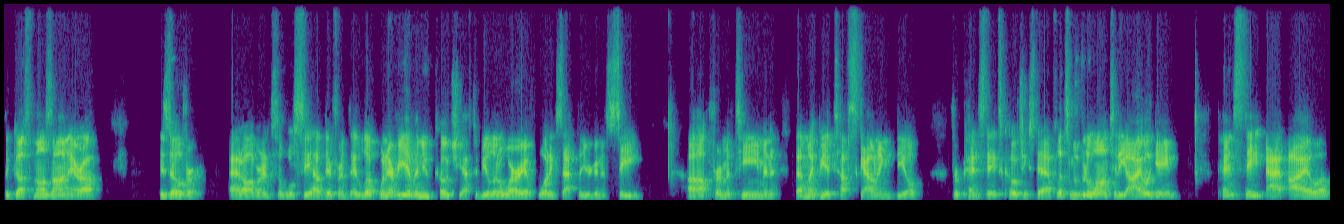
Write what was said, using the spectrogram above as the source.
The Gus Malzahn era is over at Auburn. So we'll see how different they look. Whenever you have a new coach, you have to be a little wary of what exactly you're going to see. uh, from a team, and that might be a tough scouting deal for Penn State's coaching staff. Let's move it along to the Iowa game. Penn State at Iowa.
